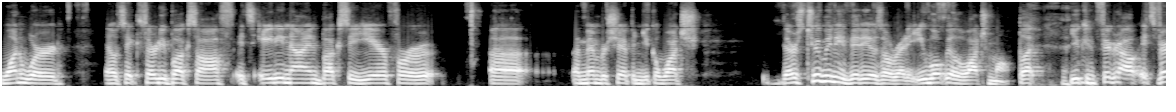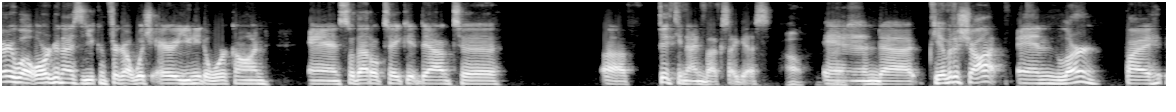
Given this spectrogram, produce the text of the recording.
one word. And it'll take 30 bucks off. It's 89 bucks a year for uh, a membership and you can watch there's too many videos already. You won't be able to watch them all, but you can figure out it's very well organized that you can figure out which area you need to work on. And so that'll take it down to uh, 59 bucks, I guess. Wow. nice. And uh, give it a shot and learn by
